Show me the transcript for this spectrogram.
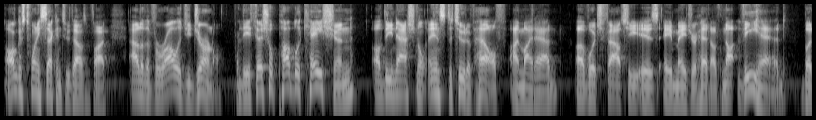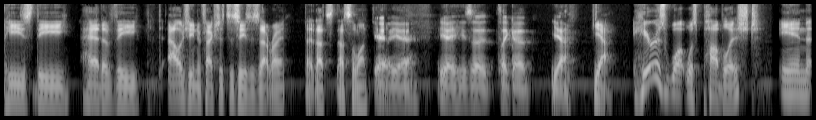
August 22nd, 2005, out of the Virology Journal, the official publication of the National Institute of Health, I might add, of which Fauci is a major head of. Not the head, but he's the head of the allergy and infectious diseases. Is that right? That, that's that's the one. Yeah, yeah, yeah. He's a like a yeah, yeah. Here is what was published in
